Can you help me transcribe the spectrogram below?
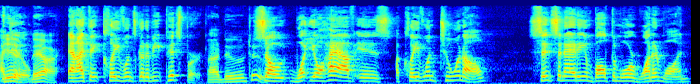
I Yeah, do. they are. And I think Cleveland's going to beat Pittsburgh. I do too. So what you'll have is a Cleveland 2 and 0, Cincinnati and Baltimore 1 and 1,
